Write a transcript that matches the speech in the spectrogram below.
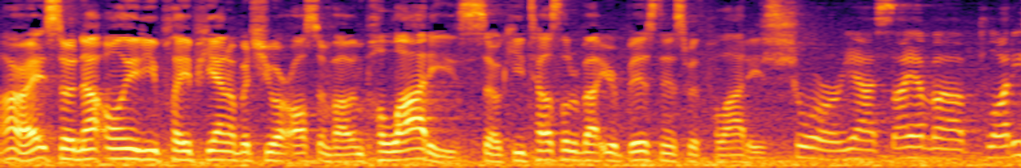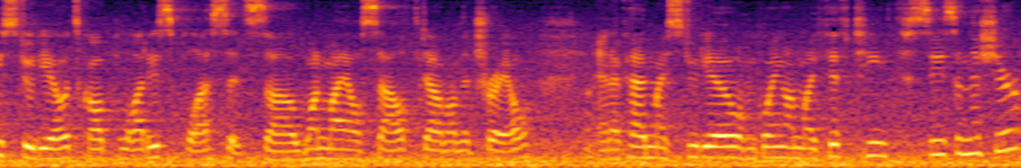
All right, so not only do you play piano, but you are also involved in Pilates. So, can you tell us a little about your business with Pilates? Sure, yes. I have a Pilates studio. It's called Pilates Plus. It's uh, one mile south down on the trail. And I've had my studio, I'm going on my 15th season this year.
